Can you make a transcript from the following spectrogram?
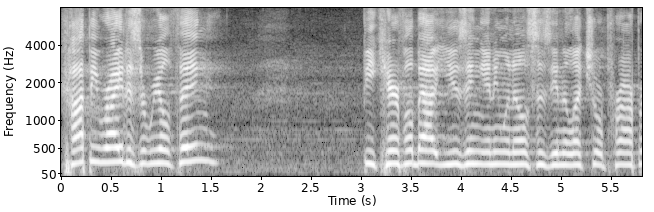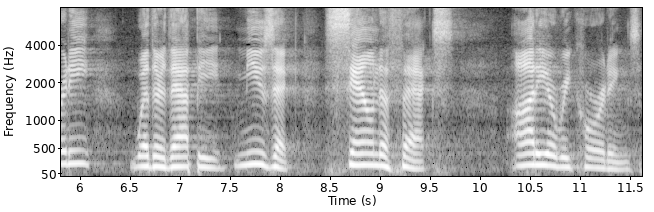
copyright is a real thing. Be careful about using anyone else's intellectual property, whether that be music, sound effects, audio recordings,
